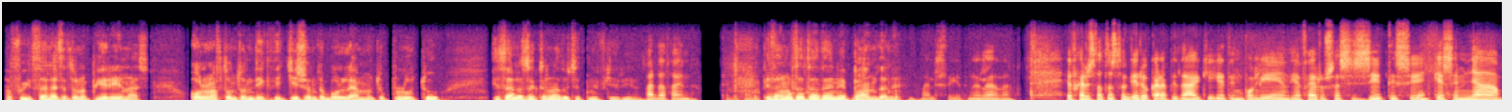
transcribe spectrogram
αφού η θάλασσα ήταν ο πυρήνας όλων αυτών των διεκδικήσεων των πολέμων του πλούτου, η θάλασσα ξανά δώσε την ευκαιρία. Πάντα θα είναι. Πιθανότατα δεν είναι πάντα, ναι. Μάλιστα για την Ελλάδα. Ευχαριστώντας τον κύριο Καραπηδάκη για την πολύ ενδιαφέρουσα συζήτηση και σε μια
